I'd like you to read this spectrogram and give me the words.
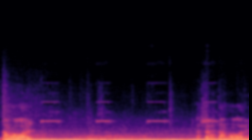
там говорить? А що він там говорить?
